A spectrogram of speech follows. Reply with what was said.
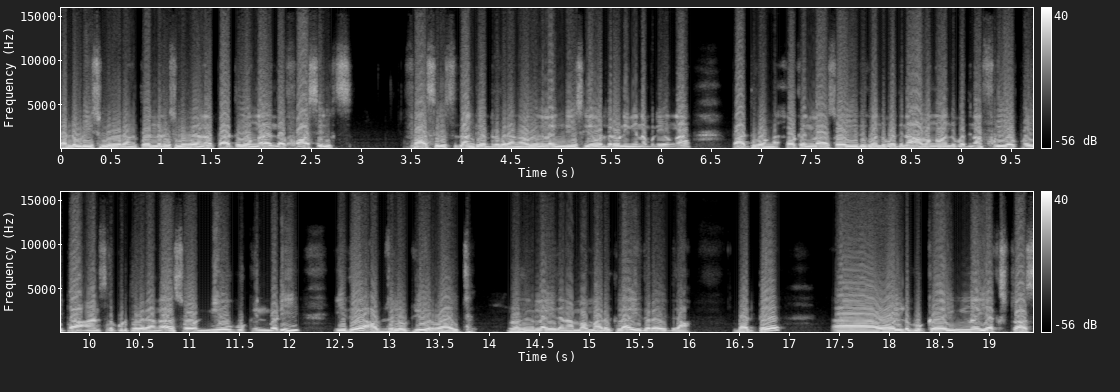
கண்டுபிடிக்க சொல்லிடுறாங்க தேர்ந்தெடுக்க சொல்லிடுறாங்க பார்த்துக்கோங்க இந்த ஃபாசில்ஸ் ஃபாசில்ஸ் தான் கேட்டிருக்காங்க ஓகேங்களா இங்கிலீஷ்லேயும் ஒரு தடவை நீங்கள் என்ன பண்ணிக்கோங்க பார்த்துக்கோங்க. ஓகேங்களா ஸோ இதுக்கு வந்து பார்த்தீங்கன்னா அவங்க வந்து பார்த்தீங்கன்னா ஃப்ரீ ஆஃப் பைட்டா ஆன்சர் கொடுத்துருக்காங்க ஸோ நியூ புக்கின் படி இது அப்சல்யூட்லி ரைட் ஓகேங்களா இதை நம்ம மறுக்கல இது ரைட் தான். பட்டு ஓல்டு புக்கு இன்னும் எக்ஸ்ட்ராஸ்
